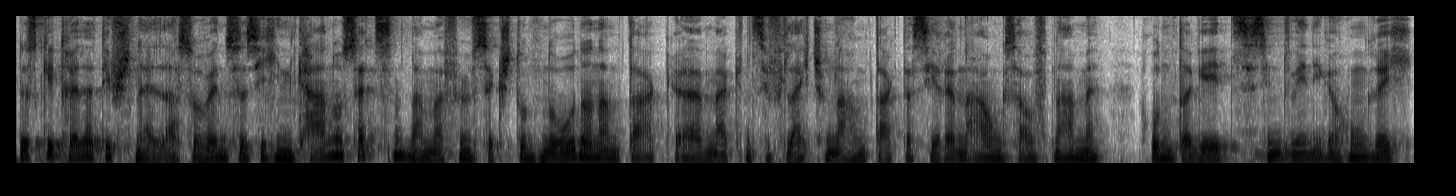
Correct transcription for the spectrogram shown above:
Das geht relativ schnell. Also wenn Sie sich in ein Kanu setzen, dann mal fünf, sechs Stunden rudern am Tag, äh, merken Sie vielleicht schon nach dem Tag, dass Ihre Nahrungsaufnahme runtergeht, sie sind weniger hungrig,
